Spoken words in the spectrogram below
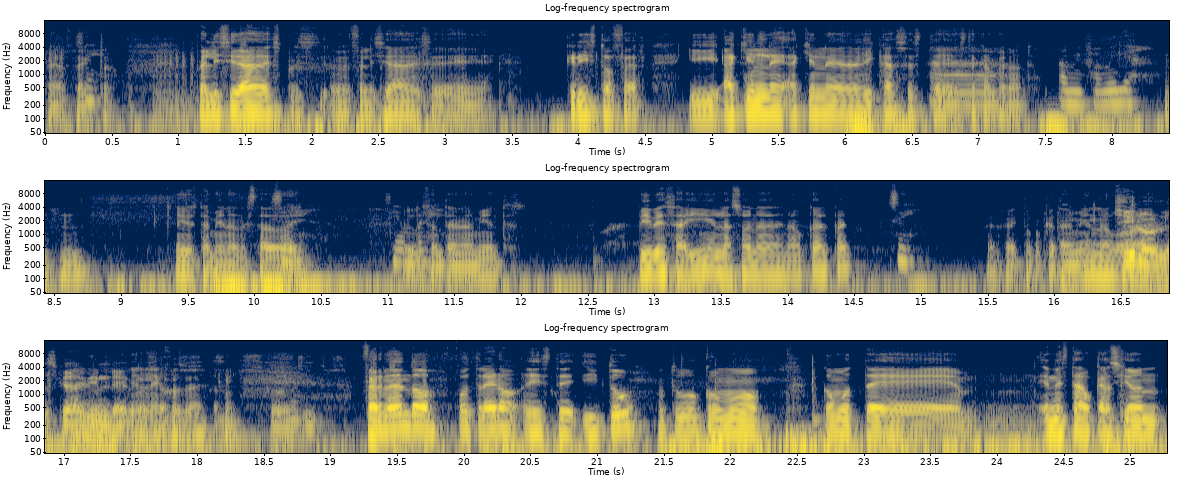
perfecto. Felicidades, pres- eh, felicidades, eh, Christopher. ¿Y a quién le, a quién le dedicas este, este campeonato? A mi familia, Ujú. Ellos también han estado Sí, ahí. en los entrenamientos. ¿Vives ahí en la zona de Naucalpan? Sí. Perfecto, porque también luego... Sí, lo- les queda bien lejos. Bien lejos, a Sí. Fernando Potrero, este, ¿y tú? ¿Tú cómo, cómo te... En esta ocasión,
